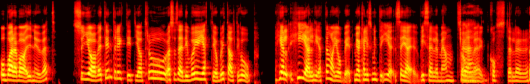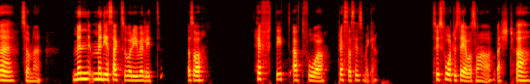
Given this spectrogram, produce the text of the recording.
Och bara vara i nuet. Så jag vet inte riktigt, jag tror, alltså så här, det var ju jättejobbigt alltihop. Hel, helheten var jobbigt, men jag kan liksom inte e- säga vissa element som Nej. eh, kost eller Nej. Men med det sagt så var det ju väldigt alltså, häftigt att få pressa sig så mycket. Så det är svårt att säga vad som var värst. Ja.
